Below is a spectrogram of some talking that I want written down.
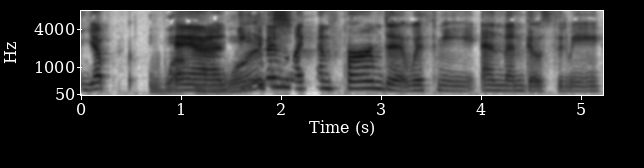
Yep. Wow. And what? he even like confirmed it with me and then ghosted me.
